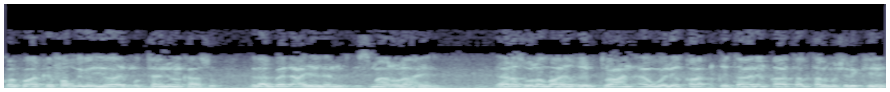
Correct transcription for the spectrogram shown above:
kolkuu arkay fadliga iyo ay dagaal baa dhacaya ilan ismaanu lahayn. Yaa rasuula allahi qibtu can awali qitaalin qaatalta almushrikiin.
